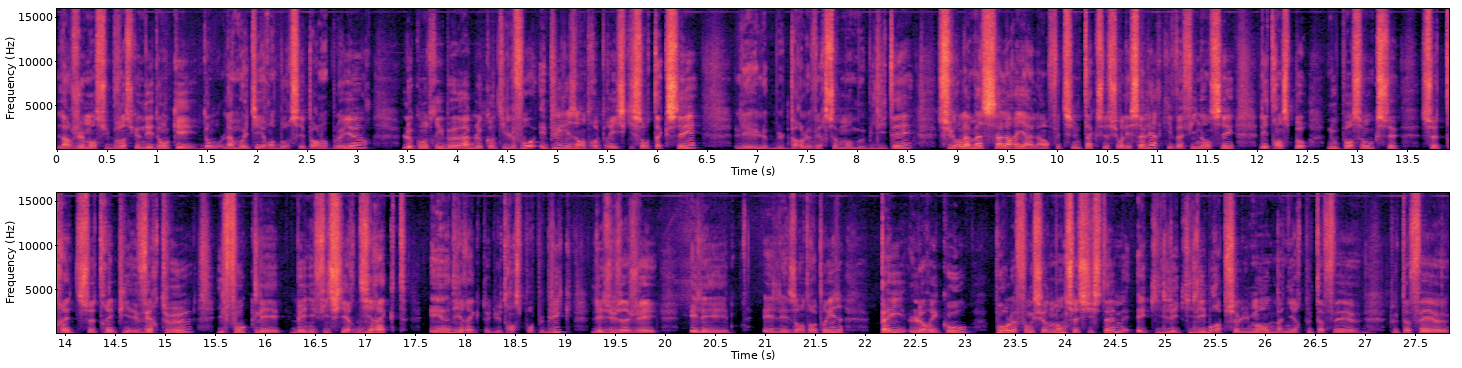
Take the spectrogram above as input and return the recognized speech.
largement subventionné, donc, et dont la moitié est remboursée par l'employeur, le contribuable quand il le faut, et puis les entreprises qui sont taxées, par le versement mobilité sur la masse salariale. Hein. En fait, c'est une taxe sur les salaires qui va financer les transports. Nous pensons que ce, trépied est vertueux. Il faut que les bénéficiaires directs et indirects du transport public, les usagers et les entreprises, payent leur écho pour le fonctionnement de ce système et qu'il l'équilibre absolument de manière tout à fait, euh, tout à fait euh,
